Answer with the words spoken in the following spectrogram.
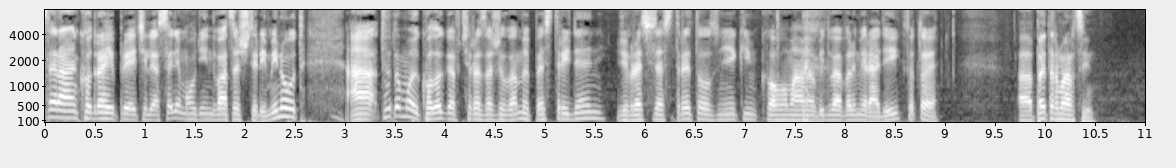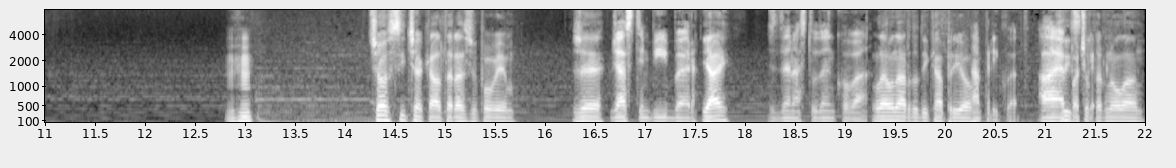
Krásne ránko, drahí priatelia, 7 hodín 24 minút. A tuto môj kolega včera zažil veľmi pestrý deň, že vraj si sa stretol s niekým, koho máme obidva veľmi radi. Kto to je? A Peter Marcin, Mhm. čo si čakal teraz, že poviem? Že Justin Bieber, jaj, Zdena Studenková, Leonardo DiCaprio, napríklad. Ale aj, Christopher Nolan.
